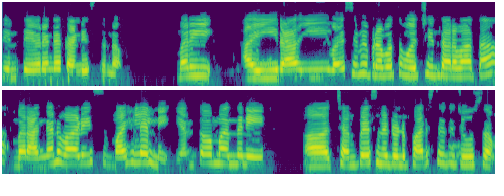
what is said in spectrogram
దీన్ని తీవ్రంగా ఖండిస్తున్నాం. మరి ఈ రా ఈ వైసీపీ ప్రభుత్వం వచ్చిన తర్వాత మరి అంగన్వాడీ మహిళల్ని ఎంతో మందిని చంపేసినటువంటి పరిస్థితి చూసాం.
